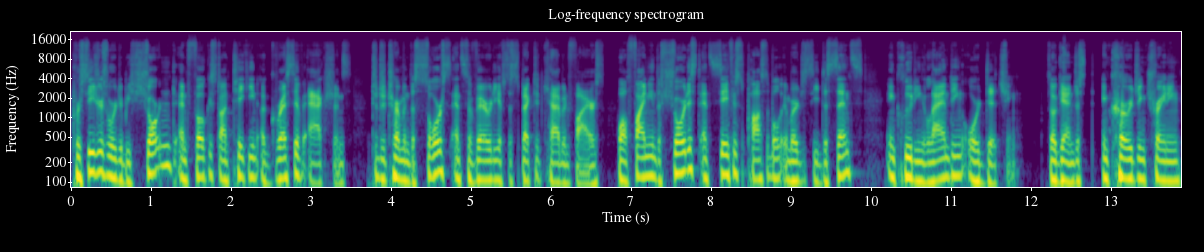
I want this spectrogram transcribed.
Procedures were to be shortened and focused on taking aggressive actions to determine the source and severity of suspected cabin fires while finding the shortest and safest possible emergency descents, including landing or ditching. So, again, just encouraging training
